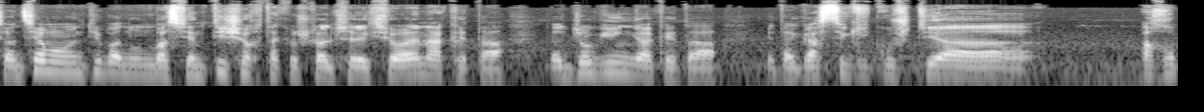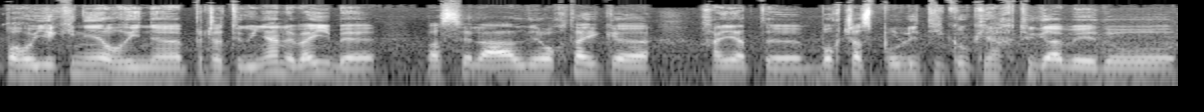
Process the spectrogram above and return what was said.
izan zian momentu bat nun bazien t-shirtak euskal selekzioarenak eta, eta joggingak eta eta gaztik ikustia ahopa hoiekin hor din uh, pentsatu ginean, bai, be, bazela alde hortaik uh, jaiat uh, bortxaz politikoki hartu gabe edo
